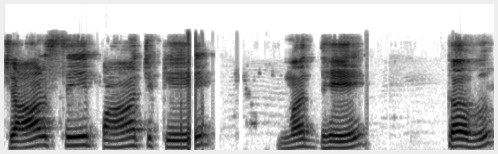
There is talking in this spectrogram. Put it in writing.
चार से पाँच के मध्य कब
